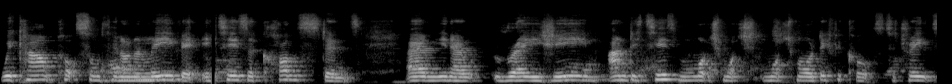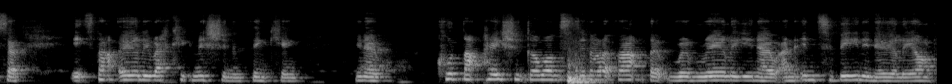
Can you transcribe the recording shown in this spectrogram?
we can't put something on and leave it. It is a constant um, you know, regime and it is much, much, much more difficult to treat. So it's that early recognition and thinking, you know, could that patient go on to develop that that we're really you know and intervening early on?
